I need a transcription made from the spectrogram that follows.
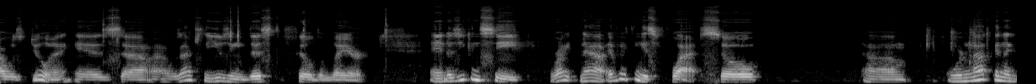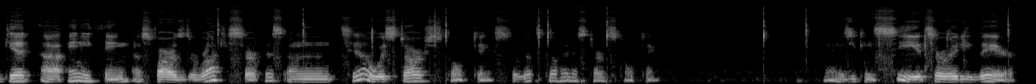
I was doing is uh, I was actually using this to fill the layer. And as you can see right now everything is flat. So um, we're not going to get uh, anything as far as the rocky surface until we start sculpting. So let's go ahead and start sculpting. And as you can see it's already there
